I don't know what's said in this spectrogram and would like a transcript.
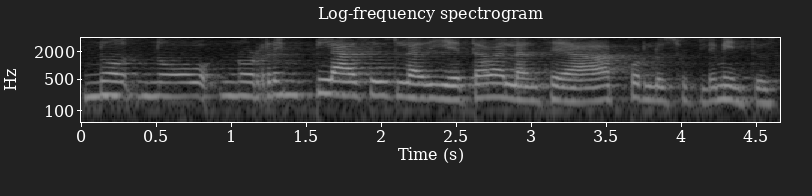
no, no, no reemplaces la dieta balanceada por los suplementos.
